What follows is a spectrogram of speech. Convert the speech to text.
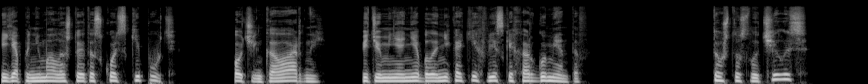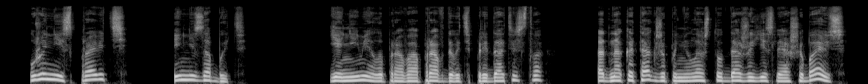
и я понимала, что это скользкий путь. Очень коварный, ведь у меня не было никаких веских аргументов. То, что случилось, уже не исправить и не забыть. Я не имела права оправдывать предательство, однако также поняла, что даже если ошибаюсь,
